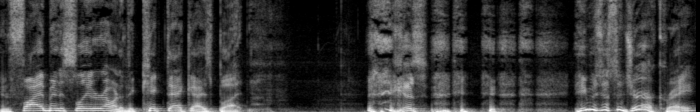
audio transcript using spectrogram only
And five minutes later, I wanted to kick that guy's butt because he was just a jerk, right?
